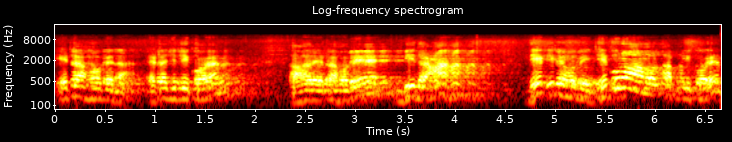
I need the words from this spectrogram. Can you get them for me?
এটা হবে না। এটা যদি করেন, তাহলে এটা হবে দেখতে হবে যে কোনো আমল আপনি করেন,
